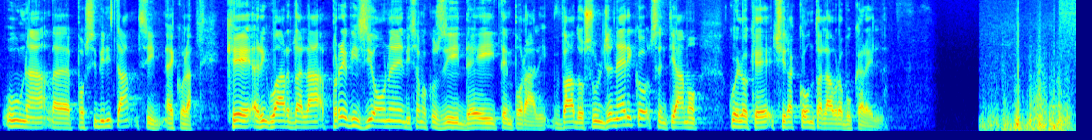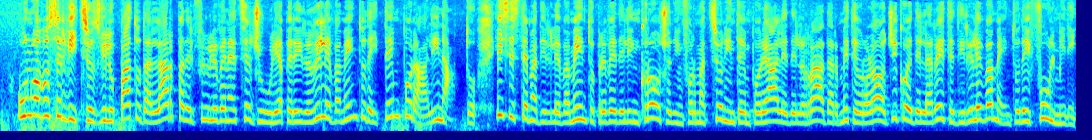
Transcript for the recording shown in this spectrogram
una uh, possibilità, sì, eccola, che riguarda la previsione, diciamo così, dei temporali. Vado sul generico, sentiamo quello che ci racconta Laura Buccarella. Un nuovo servizio sviluppato dall'ARPA del Friuli Venezia Giulia per il rilevamento dei temporali in atto. Il sistema di rilevamento prevede l'incrocio di informazioni in tempo reale del radar meteorologico e della rete di rilevamento dei fulmini.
